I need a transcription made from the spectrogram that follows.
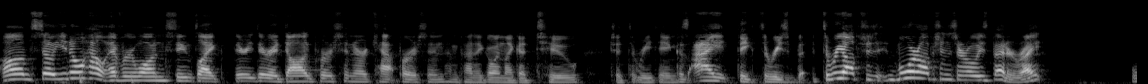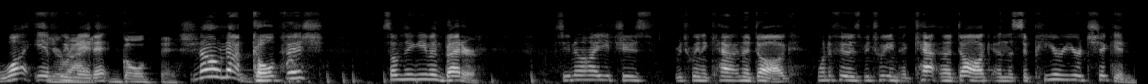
um, so you know how everyone seems like they're either a dog person or a cat person. I'm kind of going like a two to three thing because I think three's be- three options. More options are always better, right? What if You're we right. made it goldfish. no, not goldfish. Something even better. So you know how you choose between a cat and a dog? What if it was between a cat and a dog and the superior chicken?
